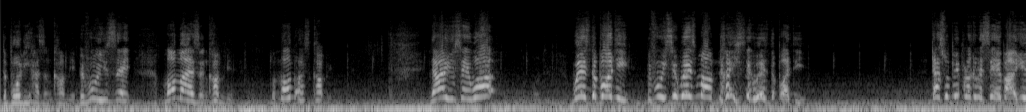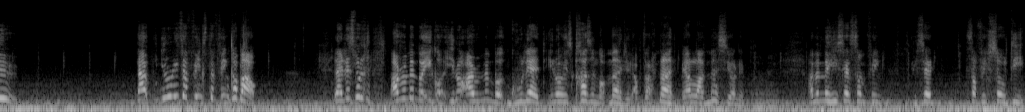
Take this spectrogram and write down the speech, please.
The body hasn't come yet. Before you say, Mama hasn't come yet, but Mama's coming. Now you say what? The. Where's the body? Before you say, Where's mom? Now you say, Where's the body? That's what people are going to say about you. That You know, these are things to think about. Like, that's what I remember. He got, you know, I remember Guled, you know, his cousin got murdered, Abdurrahman. May Allah have mercy on him. I remember he said something, he said something so deep.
